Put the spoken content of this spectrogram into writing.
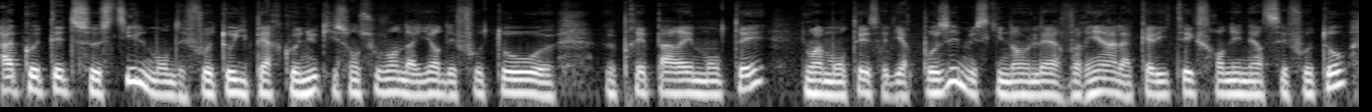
à côté de ce style, bon, des photos hyper connues qui sont souvent d'ailleurs des photos euh, préparées, montées, non à monter, c'est-à-dire posées, mais ce qui n'enlève rien à la qualité extraordinaire de ces photos. Vous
